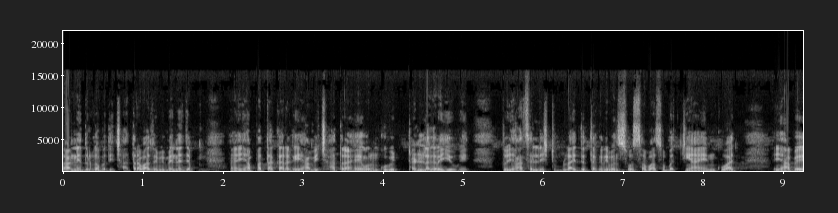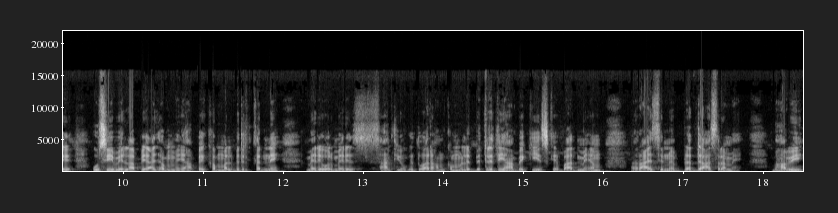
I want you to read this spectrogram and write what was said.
रानी दुर्गावती छात्रावास में भी मैंने जब यहाँ पता करा कि यहाँ भी छात्रा हैं और उनको भी ठंड लग रही होगी तो यहाँ से लिस्ट बुलाई तो तकरीबन सौ, सवा सौ बच्चियाँ हैं, इनको आज यहाँ पे, उसी बेला पे आज हम यहाँ पे कम्बल वितरित करने, मेरे और मेरे साथियों के द्वारा हम कम्बल वितरित यहाँ पे की, इसके बाद में हम रायसेन में वृद्ध आश्रम है वहाँ भी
